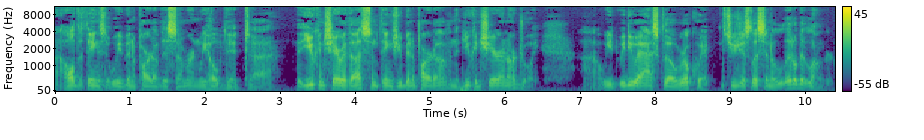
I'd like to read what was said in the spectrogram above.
uh, all the things that we've been a part of this summer. And we hope mm-hmm. that, uh, that you can share with us some things you've been a part of and that you can share in our joy. Uh, we, we do ask, though, real quick, that you just listen a little bit longer.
